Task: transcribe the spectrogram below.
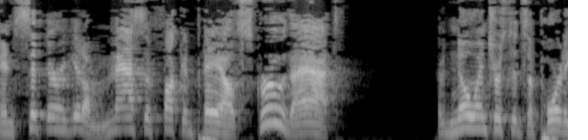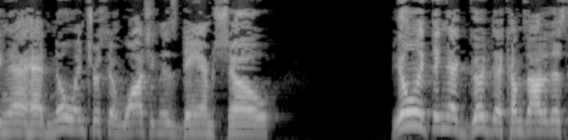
and sit there and get a massive fucking payout. Screw that. I have no interest in supporting that. I had no interest in watching this damn show. The only thing that good that comes out of this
